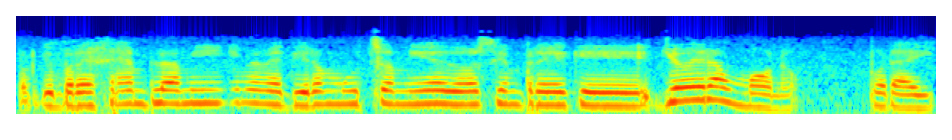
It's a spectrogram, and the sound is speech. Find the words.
Porque por ejemplo a mí me metieron mucho miedo siempre que yo era un mono por ahí.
